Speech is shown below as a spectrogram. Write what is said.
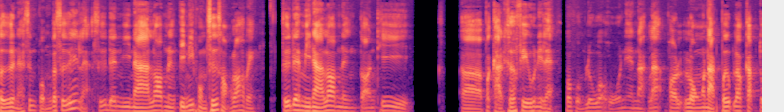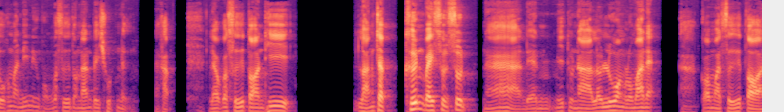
ซื้อนะซึ่งผมก็ซื้อนี่แหละ ซื้อเดือนมีนารอบหนึ่งปีนี้ผมซื้อสองรอบเองซื้อเดือนมีนารอบหนึ่งตอนที่ประกาศเคอร์ฟิวนี่แหละเพราะผมรู้ว่าโอ้โหเนี่ยหนักละพอลงมาหนักปุ๊บแล้วกลับตัวเข้ามานิดนึงผมก็ซื้อตรงนั้นไปชุดหนึ่งนะครับ แล้วก็ซื้อตอนที่หลังจากขึ้นไปสุดๆนะเดือนมิถุนาแล้วล่วงลงมาเนี่ยก็มาซื้อตอน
